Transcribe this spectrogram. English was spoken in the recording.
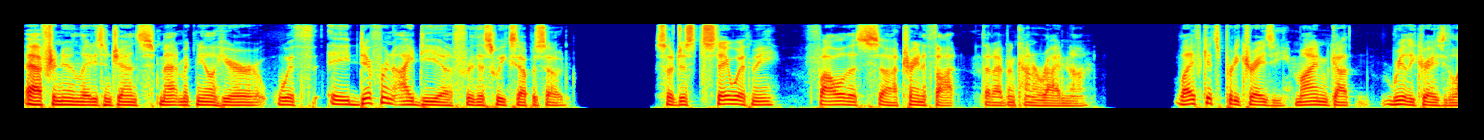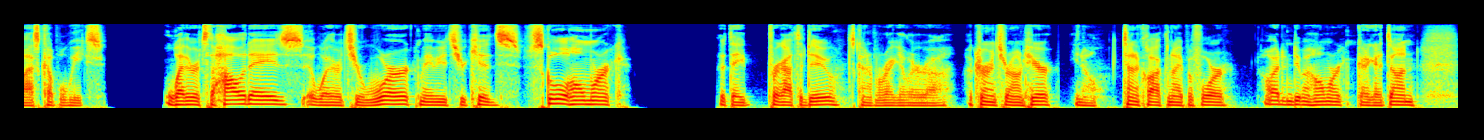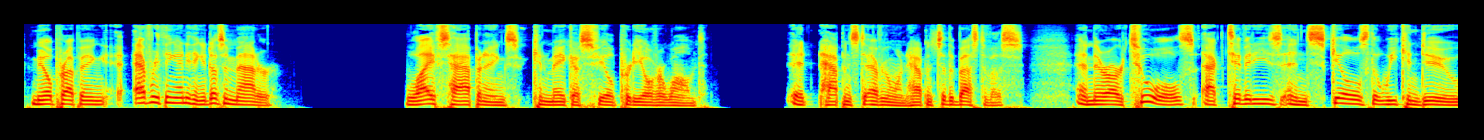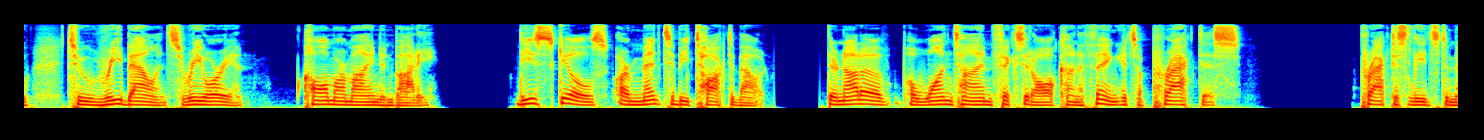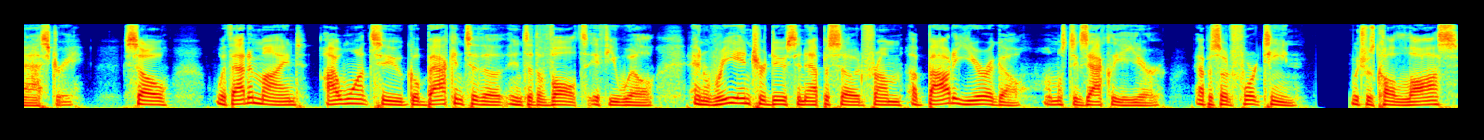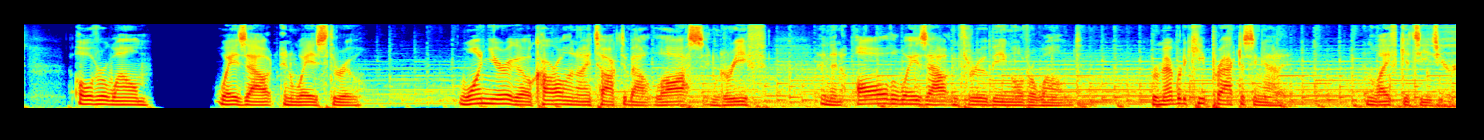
Afternoon, ladies and gents. Matt McNeil here with a different idea for this week's episode. So just stay with me, follow this uh, train of thought that I've been kind of riding on. Life gets pretty crazy. Mine got really crazy the last couple weeks. Whether it's the holidays, whether it's your work, maybe it's your kids' school homework that they forgot to do. It's kind of a regular uh, occurrence around here. You know, 10 o'clock the night before, Oh, I didn't do my homework. Got to get it done. Meal prepping, everything, anything. It doesn't matter. Life's happenings can make us feel pretty overwhelmed. It happens to everyone, happens to the best of us. And there are tools, activities, and skills that we can do to rebalance, reorient, calm our mind and body. These skills are meant to be talked about. They're not a, a one time fix it all kind of thing, it's a practice practice leads to mastery. So, with that in mind, I want to go back into the into the vault, if you will, and reintroduce an episode from about a year ago, almost exactly a year, episode 14, which was called Loss, Overwhelm, Ways Out and Ways Through. One year ago, Karl and I talked about loss and grief, and then all the ways out and through being overwhelmed. Remember to keep practicing at it, and life gets easier.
